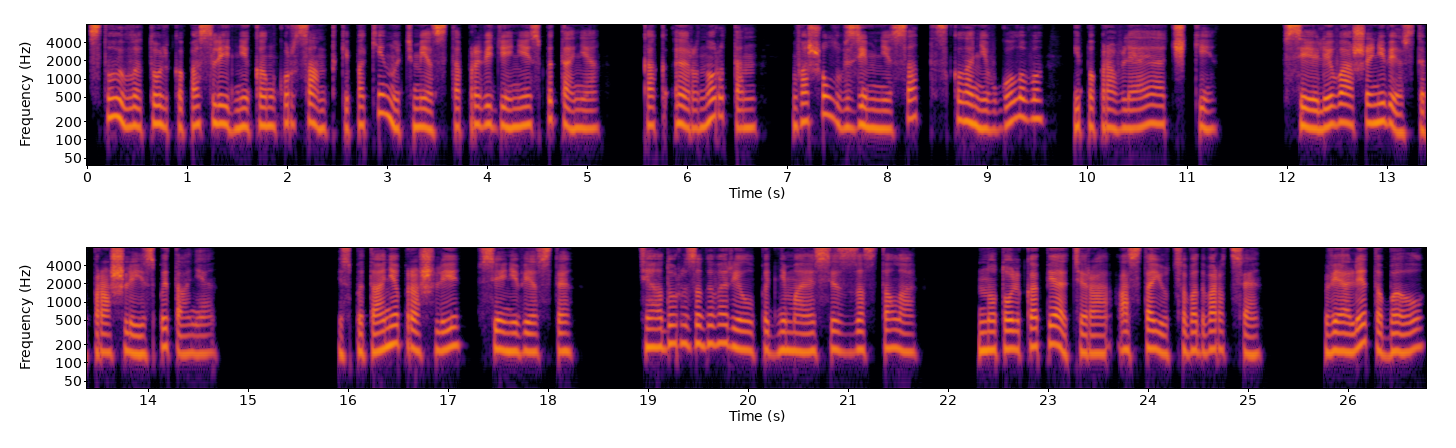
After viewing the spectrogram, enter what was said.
Стоило только последней конкурсантке покинуть место проведения испытания, как Эр Нортон вошел в зимний сад, склонив голову и поправляя очки. «Все ли ваши невесты прошли испытания?» Испытания прошли все невесты. Теодор заговорил, поднимаясь из-за стола. Но только пятеро остаются во дворце. Виолетта Белл,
